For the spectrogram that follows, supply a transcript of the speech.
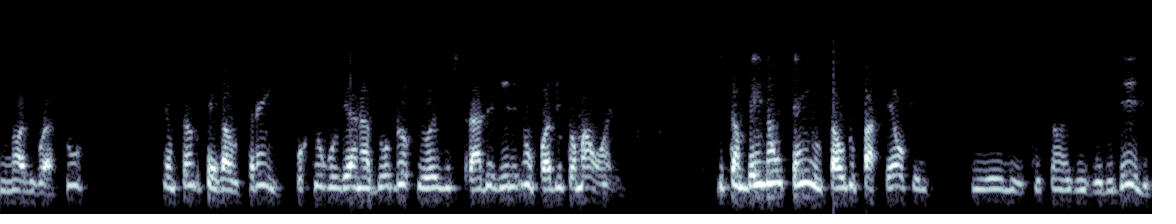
em Nova Iguaçu tentando pegar o trem porque o governador bloqueou as estradas e eles não podem tomar ônibus. E também não tem o tal do papel que, que, ele, que são exigidos deles,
